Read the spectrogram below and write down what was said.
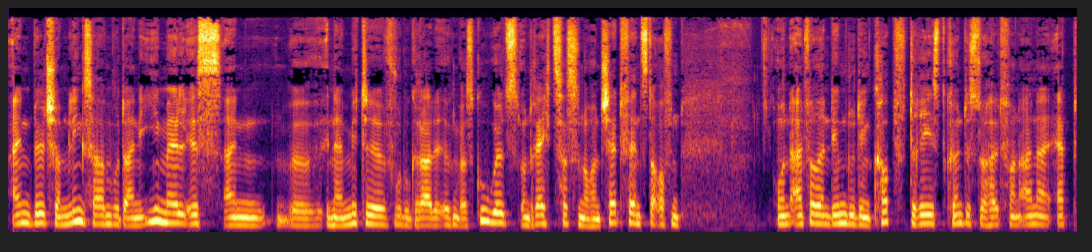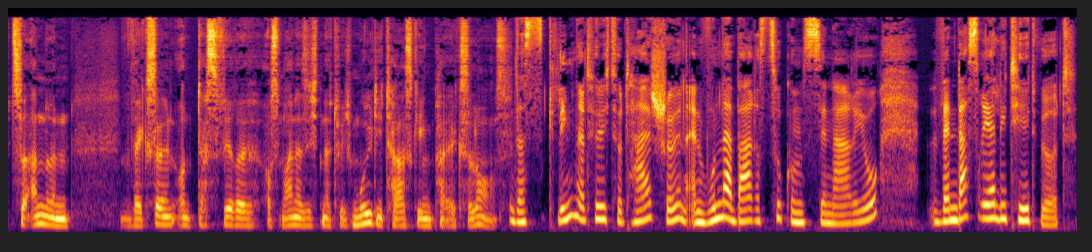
einen Bildschirm links haben, wo deine E-Mail ist, einen äh, in der Mitte, wo du gerade irgendwas googelst und rechts hast du noch ein Chatfenster offen. Und einfach indem du den Kopf drehst, könntest du halt von einer App zur anderen wechseln. Und das wäre aus meiner Sicht natürlich Multitasking par excellence. Das klingt natürlich total schön, ein wunderbares Zukunftsszenario. Wenn das Realität wird,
